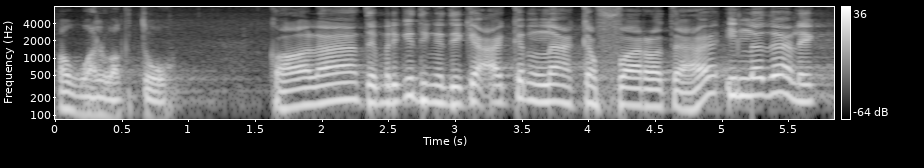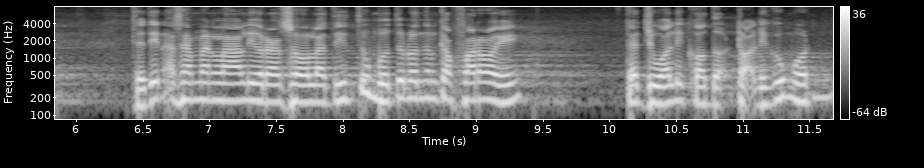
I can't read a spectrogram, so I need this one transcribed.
awal waktu. Kala temriki dingendikaken la kafarataha illa dzalik. Jadi nak sampean lali ora salat itu mboten wonten kafaroe kecuali kodok tok niku mun.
